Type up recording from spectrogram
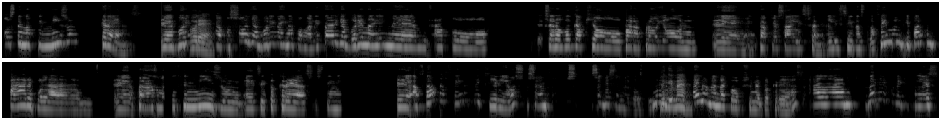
ώστε να θυμίζουν κρέας. Ε, μπορεί να είναι από σόγια, μπορεί να είναι από μανιτάρια, μπορεί να είναι από ξέρω εγώ, κάποιο παραπροϊόν ε, κάποιας άλλης λυσίδας τροφίμων. Υπάρχουν πάρα πολλά ε, πράγματα που θυμίζουν έτσι, το κρέας στην ε, Αυτά απευθύνονται κυρίως σε ανθρώπους σαν εσένα, που θέλουν να κόψουν το κρέας, αλλά δεν έχουν και πολλές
